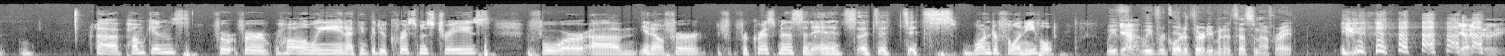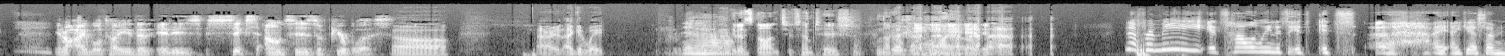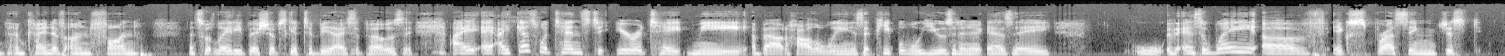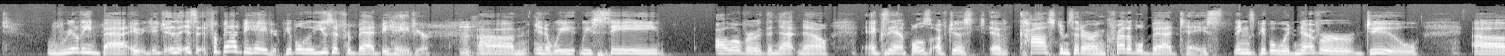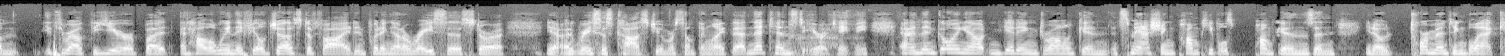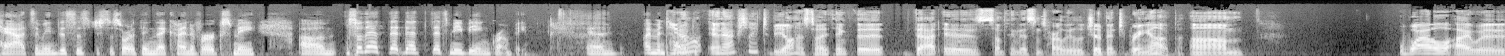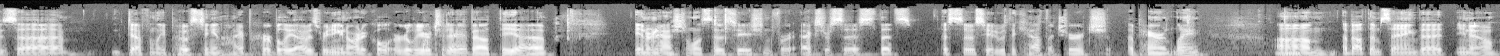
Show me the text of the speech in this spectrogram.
uh, pumpkins for for Halloween. I think they do Christmas trees for um, you know for for Christmas, and, and it's it's it's it's wonderful and evil. We've yeah. we've recorded thirty minutes. That's enough, right? yeah, you know, I will tell you that it is six ounces of pure bliss. Oh, all right, I could wait. Yeah, it is not into temptation. Not on my own. You know, for me, it's Halloween. It's it's it's. Uh, I, I, guess I'm I'm kind of unfun. That's what lady bishops get to be, I suppose. I, I, guess what tends to irritate me about Halloween is that people will use it as a as a way of expressing just really bad it's for bad behavior people will use it for bad behavior mm-hmm. um, you know we we see all over the net now examples of just uh, costumes that are incredible bad taste, things people would never do um, throughout the year, but at Halloween they feel justified in putting on a racist or a you know a racist costume or something like that, and that tends to irritate me. And then going out and getting drunk and, and smashing pump people's pumpkins and you know tormenting black cats. I mean, this is just the sort of thing that kind of irks me. Um, so that that that that's me being grumpy, and I'm entitled. You know, and actually, to be honest, I think that that is something that's entirely legitimate to bring up. Um, while I was uh, definitely posting in hyperbole, I was reading an article earlier today about the uh, International Association for Exorcists that's associated with the Catholic Church, apparently, um, about them saying that, you know,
